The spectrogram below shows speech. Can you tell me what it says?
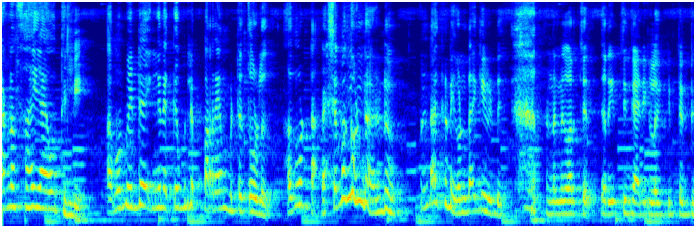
കണ്ണസായി ആവത്തില്ലേ അപ്പോൾ പിന്നെ ഇങ്ങനെയൊക്കെ പിന്നെ പറയാൻ പറ്റത്തുള്ളൂ. അതുകൊണ്ടാണ് വിഷമം കൊണ്ടാണ് ഉണ്ടാക്കണേ ഉണ്ടാക്കി വിട്. അണ്ണന് കുറച്ച് റീച്ചും കാര്യങ്ങളൊക്കെ ഇട്ടിട്ട്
